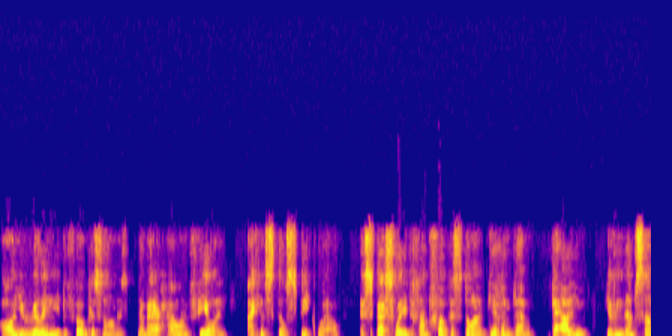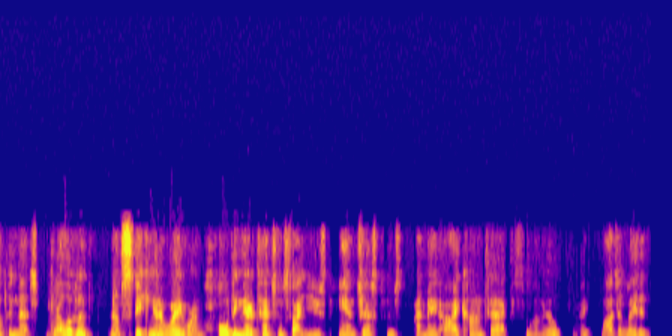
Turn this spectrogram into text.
All you really need to focus on is no matter how I'm feeling, I can still speak well, especially if I'm focused on giving them value, giving them something that's relevant, and I'm speaking in a way where I'm holding their attention. So I used hand gestures. I made eye contact, smiled, right? Modulated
